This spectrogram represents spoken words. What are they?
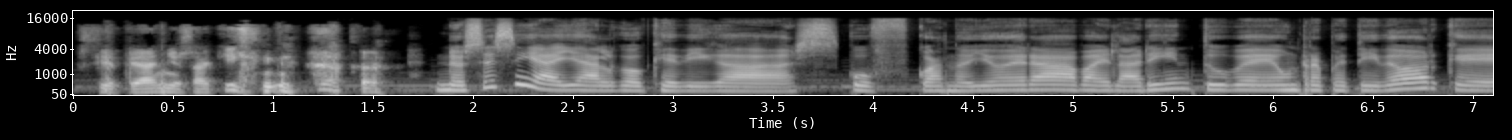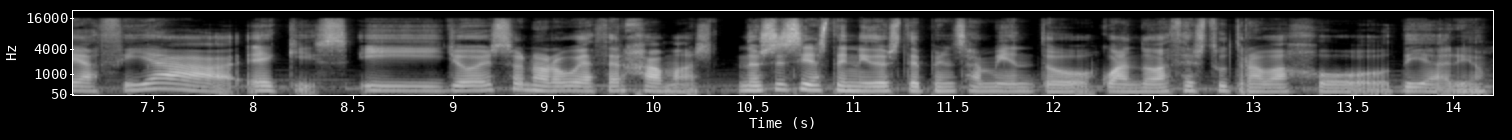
siete años aquí. no sé si hay algo que digas, puf, cuando yo era bailarín tuve un repetidor que hacía X y yo eso no lo voy a hacer jamás. No sé si has tenido este pensamiento cuando haces tu trabajo diario.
